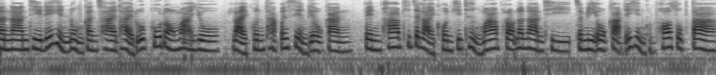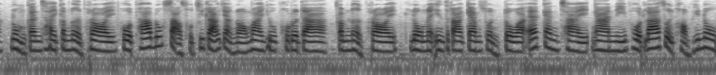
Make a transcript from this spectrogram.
นานๆทีได้เห็นหนุ่มกัญชัยถ่ายรูปคู่น้องมายูหลายคนทักเป็นเสียงเดียวกัน เป็นภาพที่จะหลายคนคิดถึงมากเพราะนานๆที จะมีโอกาสได้เห็นคุณพ่อซุปตา หนุ่มกัญชัยกำเนิดพลอย โพสภาพลูกสาวสุดที่รักอย่างน้องมายูพรดากำเนิดพลอย ลงในอินสตาแกรมส่วนตัวแอดกัญชัย งานนี้โพสล่าสุดของพี่หนุ่ม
